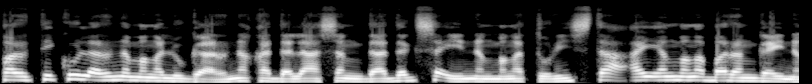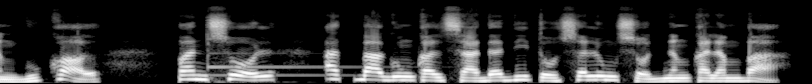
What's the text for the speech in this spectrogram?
Partikular na mga lugar na kadalasang dadagsain ng mga turista ay ang mga barangay ng Bukal, Pansol, at Bagong Kalsada dito sa lungsod ng Kalamba.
